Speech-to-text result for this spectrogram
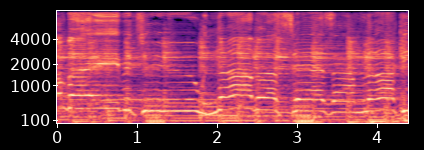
One baby to another says I'm lucky.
